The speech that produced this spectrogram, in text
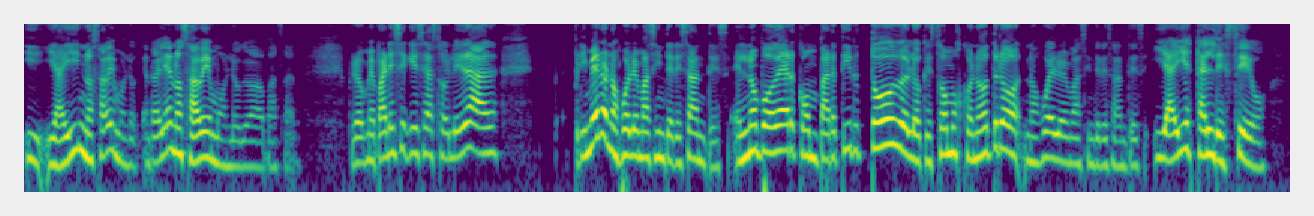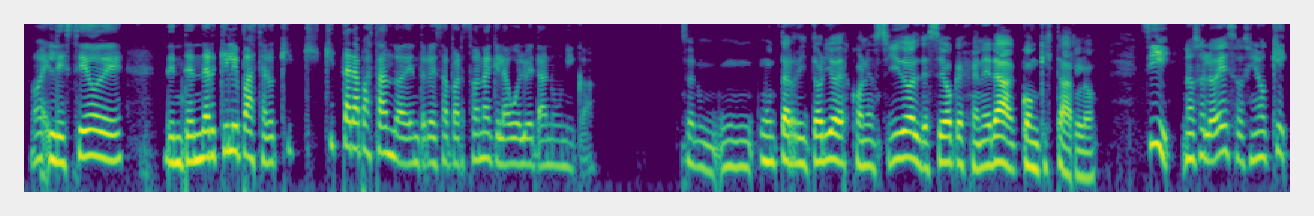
y, ahí no sabemos, lo, en realidad no sabemos lo que va a pasar. Pero me parece que esa soledad primero nos vuelve más interesantes. El no poder compartir todo lo que somos con otro nos vuelve más interesantes. Y ahí está el deseo, ¿no? el deseo de, entender qué le pasa, qué, qué, estará pasando adentro de esa persona que la vuelve tan única. Ser un, territorio desconocido, el deseo que genera conquistarlo. Sí, no solo eso, sino qué,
